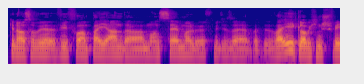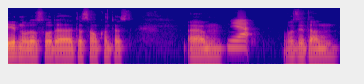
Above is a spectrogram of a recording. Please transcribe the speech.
Genau, so wie, wie vor ein paar Jahren da Mons Selma Löw mit dieser. War eh, glaube ich, in Schweden oder so, der, der Song Contest. Ähm, Ja, wo sie dann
